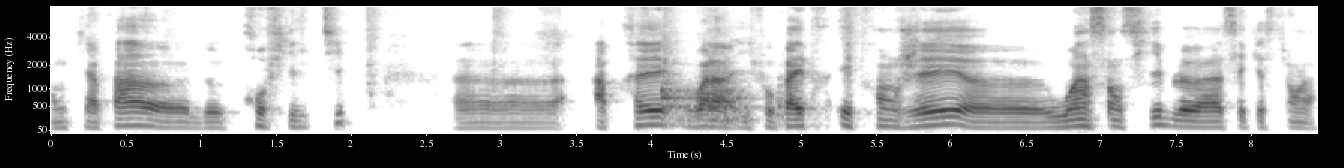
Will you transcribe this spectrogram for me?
Donc, il n'y a pas de profil type. après, voilà, il ne faut pas être étranger ou insensible à ces questions-là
